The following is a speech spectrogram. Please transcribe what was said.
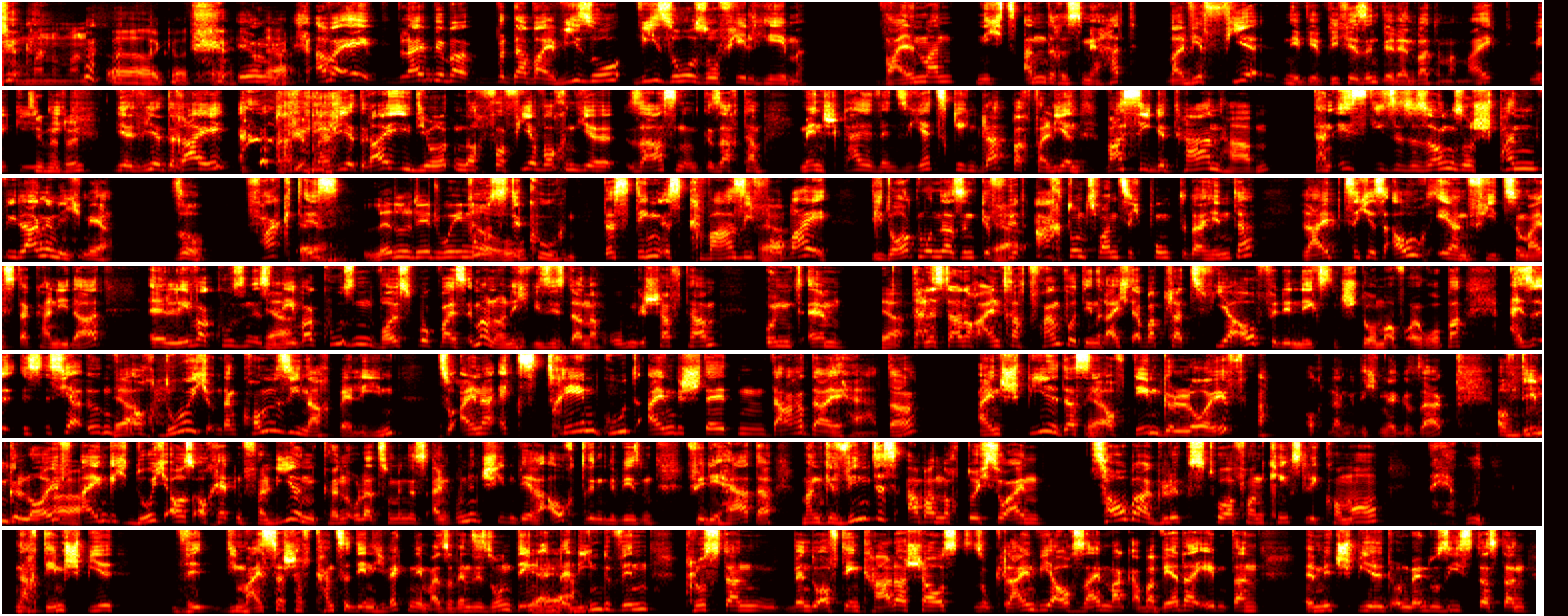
Oh Mann, oh Mann. Oh Gott. Junge. Ja. Aber ey, bleiben wir mal dabei. Wieso, wieso so viel Häme? Weil man nichts anderes mehr hat. Weil wir vier, nee, wir, wie viel sind wir denn? Warte mal, Mike, Mickey, Zieh mal durch. wir, wir drei, weil wir drei Idioten noch vor vier Wochen hier saßen und gesagt haben, Mensch, geil, wenn sie jetzt gegen Gladbach verlieren, was sie getan haben, dann ist diese Saison so spannend wie lange nicht mehr. So. Fakt Ja. ist, Little did we know. Pustekuchen. Das Ding ist quasi Ja. vorbei. Die Dortmunder sind geführt Ja. 28 Punkte dahinter. Leipzig ist auch eher ein Vizemeisterkandidat. Äh, Leverkusen ist Ja. Leverkusen. Wolfsburg weiß immer noch nicht, wie sie es da nach oben geschafft haben. Und ähm, Ja. dann ist da noch Eintracht Frankfurt, den reicht aber Platz vier auch für den nächsten Sturm auf Europa. Also es ist ja irgendwie Ja. auch durch und dann kommen sie nach Berlin zu einer extrem gut eingestellten Dardai-Hertha. Ein Spiel, das sie Ja. auf dem Geläuf, auch lange nicht mehr gesagt, auf dem Geläuf Ah. eigentlich durchaus auch hätten verlieren können oder zumindest ein Unentschieden wäre auch drin gewesen für die Hertha. Man gewinnt es aber noch durch so ein Zauberglückstor von Kingsley Coman. Naja gut, nach dem Spiel die Meisterschaft kannst du dir nicht wegnehmen. Also wenn sie so ein Ding Ja, in ja. Berlin gewinnen, plus dann, wenn du auf den Kader schaust, so klein wie er auch sein mag, aber wer da eben dann äh, mitspielt und wenn du siehst, dass dann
